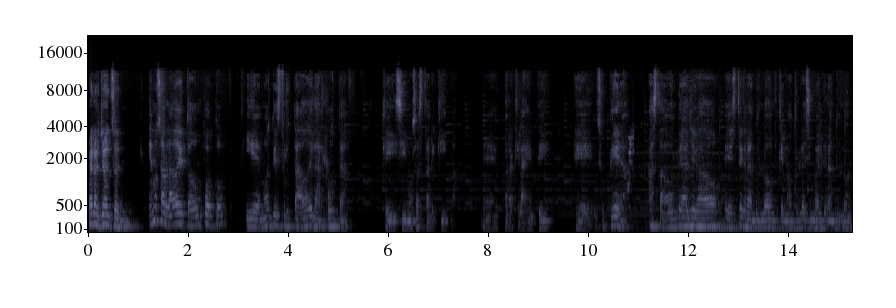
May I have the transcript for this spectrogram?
Bueno, Johnson, hemos hablado de todo un poco y hemos disfrutado de la ruta que hicimos hasta Arequipa. Eh, para que la gente eh, supiera hasta dónde ha llegado este grandulón, que nosotros le decimos el grandulón.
